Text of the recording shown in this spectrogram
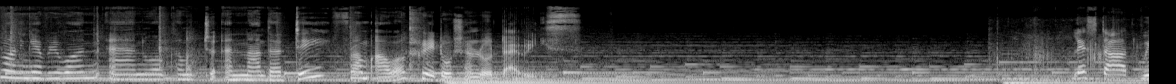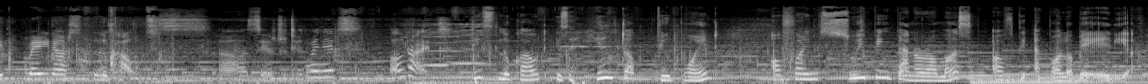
morning, everyone, and welcome to another day from our Great Ocean Road Diaries. Let's start with Mariners Lookout. Uh, 0 to 10 minutes. Alright. This lookout is a hilltop viewpoint offering sweeping panoramas of the Apollo Bay area.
